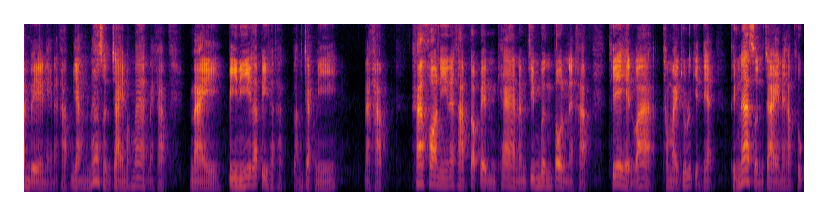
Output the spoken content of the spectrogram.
a m w a y เนี่ยนะครับยังน่าสนใจมากๆนะครับในปีนี้และปีถัดๆหลังจากนี้นะครับ5ข้อนี้นะครับก็เป็นแค่น้ำจิ้มเบื้องต้นนะครับที่เห็นว่าทำไมธุรกิจเนี้ยถึงน่าสนใจนะครับทุก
